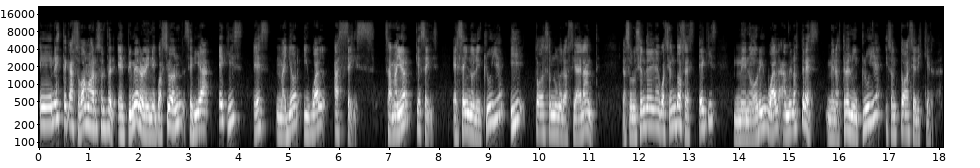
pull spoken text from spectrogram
En este caso vamos a resolver el primero, la inecuación sería x es mayor igual a 6. O sea, mayor que 6. El 6 no lo incluye y todos esos números hacia adelante. La solución de la inecuación 2 es x menor o igual a menos 3. Menos 3 lo incluye y son todos hacia la izquierda.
